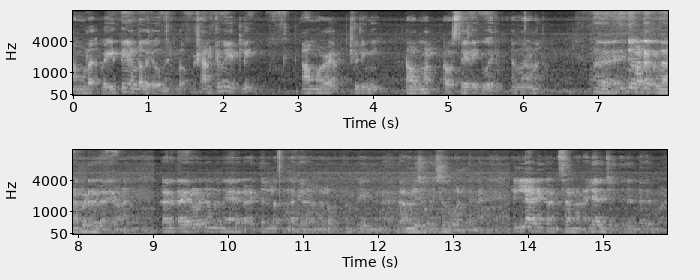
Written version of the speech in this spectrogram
നമ്മൾ വെയിറ്റ് ചെയ്യേണ്ട വരുമെന്നേ ഉള്ളൂ. പക്ഷെ അൾട്ടിമേറ്റ്ലി ആ മുഴ ചുരുങ്ങി നോർമൽ അവസ്ഥയിലേക്ക് വരും എന്നാണ്. അതെ ഇത് വളരെ പ്രധാനപ്പെട്ട ഒരു കാര്യമാണ്. കാരണം തൈറോയിഡ് നമ്മൾ നേരെ കഴുത്തിലുള്ള സംഗതികളും പിന്നെ താങ്കൾ ചോദിച്ചതുപോലെ തന്നെ. എല്ലാവരുടെയും കൺസേൺ ആണ്. എല്ലാവരും ചോദിക്കുന്നത് എന്താ ഒരു മഴ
